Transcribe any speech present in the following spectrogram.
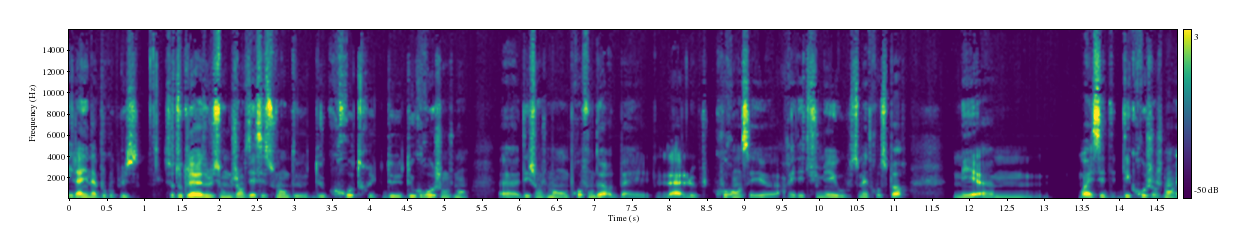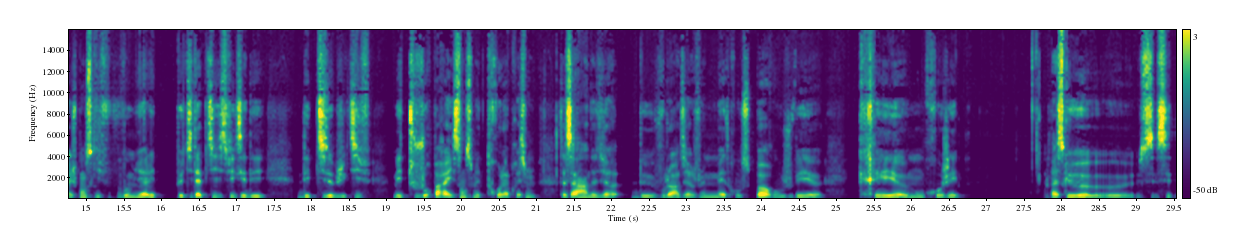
Et là, il y en a beaucoup plus. Surtout que les résolutions de janvier, c'est souvent de, gros trucs, de, gros changements, des changements en profondeur. Bah, le plus courant, c'est arrêter de fumer ou se mettre au sport. Mais ouais, c'est des, gros changements. Et je pense qu'il vaut mieux aller petit à petit, se fixer des petits objectifs mais toujours pareil, sans se mettre trop la pression. Ça sert à rien de, dire, de vouloir dire je vais me mettre au sport ou je vais euh, créer euh, mon projet, parce que euh, c'est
